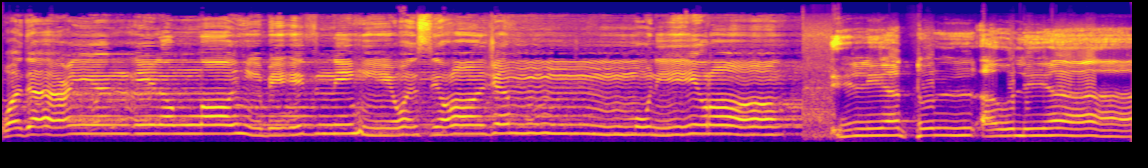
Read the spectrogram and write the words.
وداعيا إلى الله بإذنه وسراجا منيرا ইলিয়াতুল আউলিয়ার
